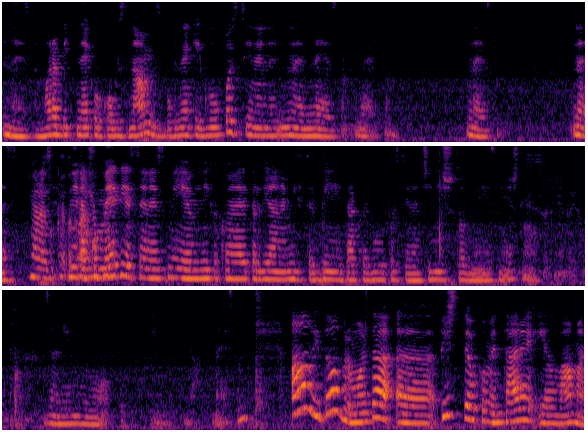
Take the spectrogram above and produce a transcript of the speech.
ne znam, mora biti nekog kog znam zbog neke gluposti, ne, ne, ne, ne znam, ne znam. Ne znam. Ne znam. Ja ne znam kaj da Ni na kažem. komedije se ne smijem, nikakve retardirane Mr. Bean i takve gluposti, znači ništa tog mi nije smiješno zanimljivo i da, ne znam. Ali dobro, možda e, pišite u komentare je li vama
